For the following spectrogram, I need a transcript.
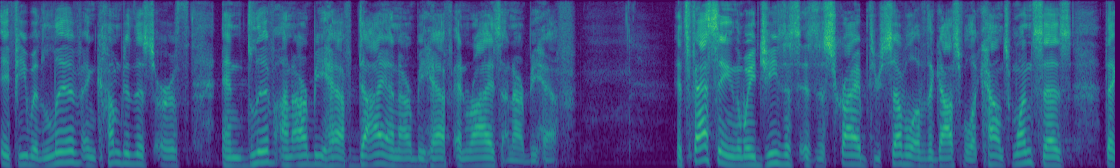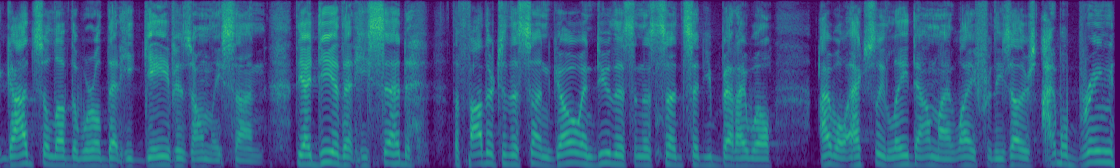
if he would live and come to this earth and live on our behalf, die on our behalf, and rise on our behalf. It's fascinating the way Jesus is described through several of the gospel accounts. One says that God so loved the world that he gave his only son. The idea that he said, the Father to the Son, go and do this, and the Son said, You bet I will. I will actually lay down my life for these others. I will bring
